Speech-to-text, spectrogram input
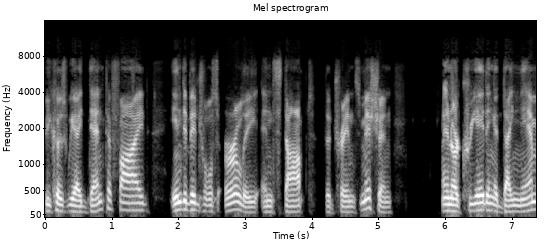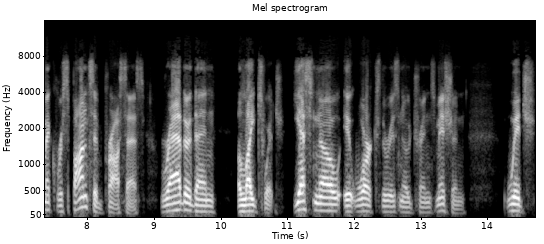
because we identified individuals early and stopped the transmission and are creating a dynamic responsive process rather than a light switch? Yes, no, it works, there is no transmission, which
